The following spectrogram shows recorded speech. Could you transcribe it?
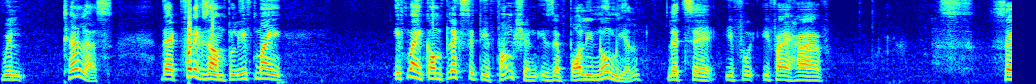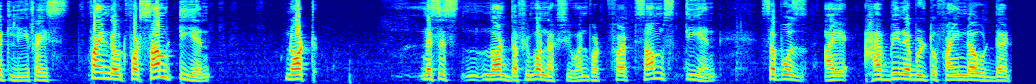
will tell us that for example, if my if my complexity function is a polynomial let us say if, if I have certainly if I find out for some t n not necess not the Fibonacci one, but for some T n suppose I have been able to find out that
